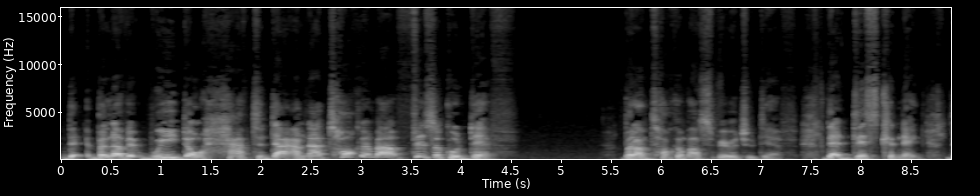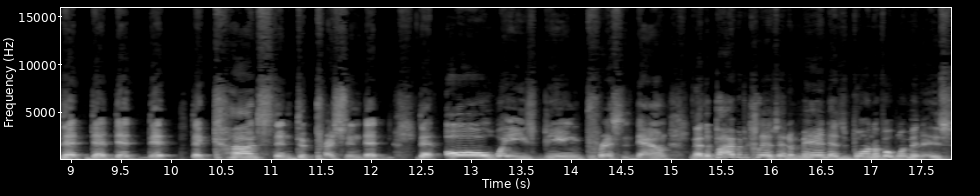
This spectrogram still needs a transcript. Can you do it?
beloved, we don't have to die. I'm not talking about physical death. But I'm talking about spiritual death. That disconnect, that that that that that constant depression, that that always being pressed down. Now the Bible declares that a man that's born of a woman is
